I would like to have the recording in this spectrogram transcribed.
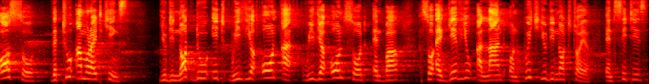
Also, the two Amorite kings, you did not do it with your own uh, with your own sword and bow. So I gave you a land on which you did not toil, and cities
